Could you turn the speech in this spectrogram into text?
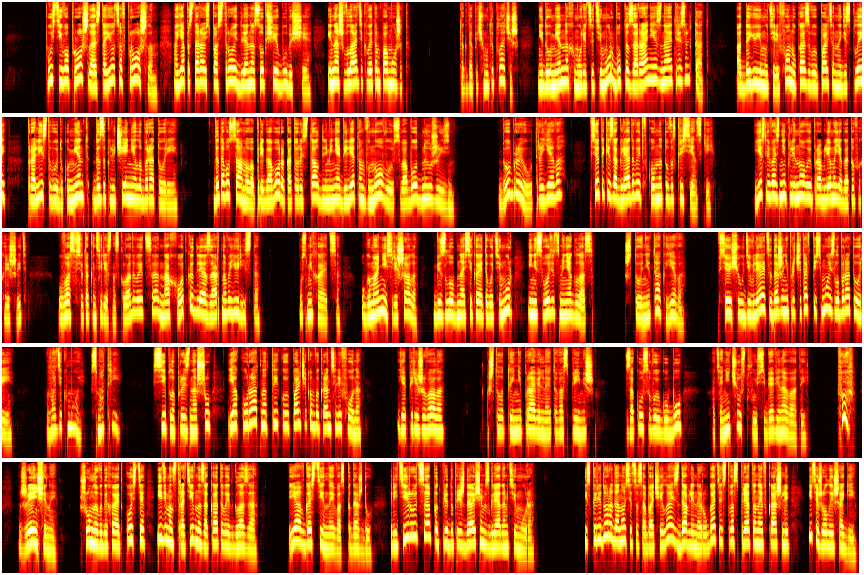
Пусть его прошлое остается в прошлом, а я постараюсь построить для нас общее будущее, и наш Владик в этом поможет. Тогда почему ты плачешь? Недоуменно хмурится Тимур, будто заранее знает результат. Отдаю ему телефон, указываю пальцем на дисплей, пролистываю документ до заключения лаборатории. До того самого приговора, который стал для меня билетом в новую свободную жизнь. «Доброе утро, Ева», все таки заглядывает в комнату Воскресенский. «Если возникли новые проблемы, я готов их решить. У вас все так интересно складывается. Находка для азартного юриста». Усмехается. «Угомонись, решала». Беззлобно осекает его Тимур и не сводит с меня глаз. Что не так, Ева? Все еще удивляется, даже не прочитав письмо из лаборатории. «Владик мой, смотри». Сипло произношу и аккуратно тыкаю пальчиком в экран телефона. Я переживала, что ты неправильно это воспримешь. Закусываю губу, хотя не чувствую себя виноватой. Фух, женщины, Шумно выдыхает Костя и демонстративно закатывает глаза. «Я в гостиной вас подожду», ретируется под предупреждающим взглядом Тимура. Из коридора доносится собачий лай, сдавленное ругательство, спрятанное в кашле, и тяжелые шаги.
